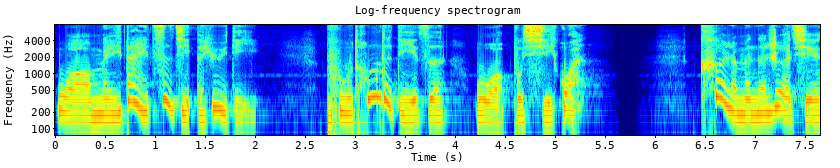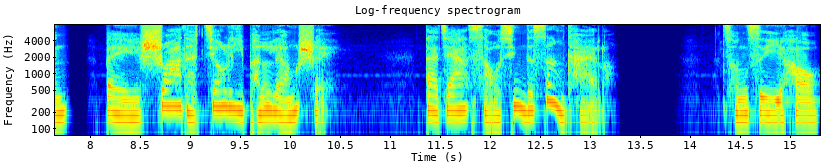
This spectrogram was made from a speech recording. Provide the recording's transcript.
我没带自己的玉笛，普通的笛子我不习惯。”客人们的热情被刷的浇了一盆凉水，大家扫兴地散开了。从此以后，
